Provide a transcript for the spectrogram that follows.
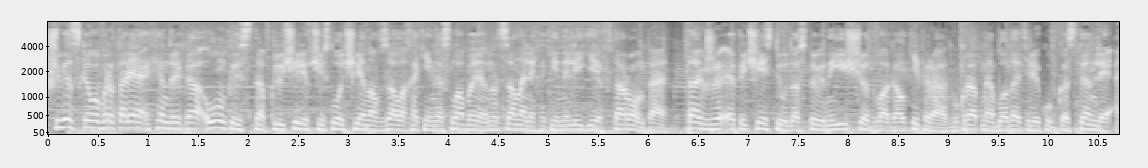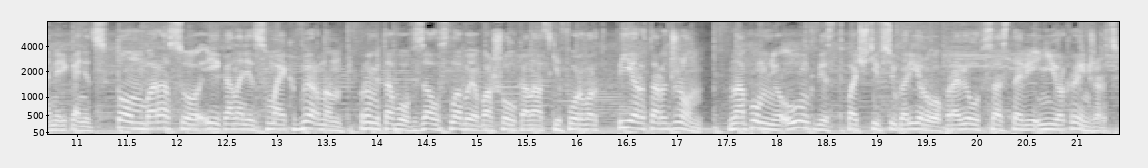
Шведского вратаря Хендрика Лунквиста включили в число членов зала хоккейной славы Национальной хоккейной лиги в Торонто. Также этой чести удостоены еще два голкипера, двукратные обладатели Кубка Стэнли, американец Том Барасо и канадец Майк Вернон. Кроме того, в зал славы вошел канадский форвард Пьер Тарджон. Напомню, Лунквист почти всю карьеру провел в составе Нью-Йорк Рейнджерс.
